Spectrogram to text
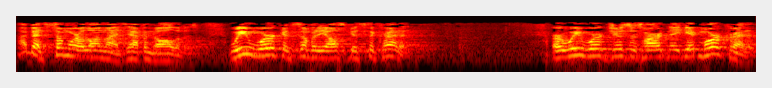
I bet somewhere along the lines it happened to all of us. We work and somebody else gets the credit. Or we work just as hard and they get more credit.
